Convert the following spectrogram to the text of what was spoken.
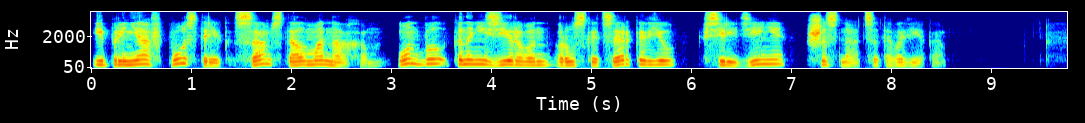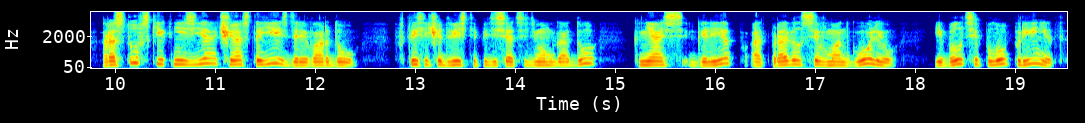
и, приняв постриг, сам стал монахом. Он был канонизирован русской церковью в середине XVI века. Ростовские князья часто ездили в Орду. В 1257 году князь Глеб отправился в Монголию и был тепло принят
